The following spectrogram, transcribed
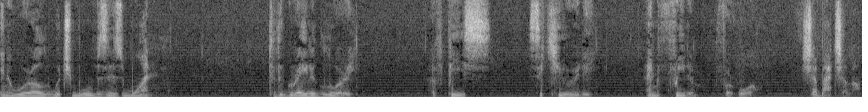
in a world which moves as one to the greater glory of peace, security, and freedom for all. Shabbat Shalom.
